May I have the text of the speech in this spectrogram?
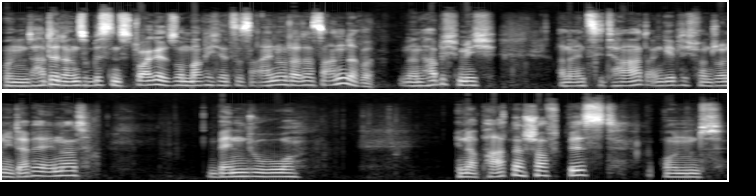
Und hatte dann so ein bisschen Struggle, so mache ich jetzt das eine oder das andere. Und dann habe ich mich an ein Zitat angeblich von Johnny Depp erinnert. Wenn du in einer Partnerschaft bist und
